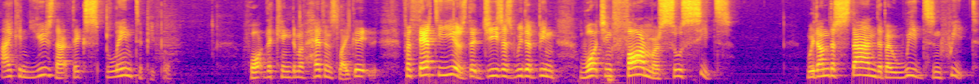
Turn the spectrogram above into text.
I can use that to explain to people what the kingdom of heaven's like. For 30 years, that Jesus would have been watching farmers sow seeds, would understand about weeds and wheat.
